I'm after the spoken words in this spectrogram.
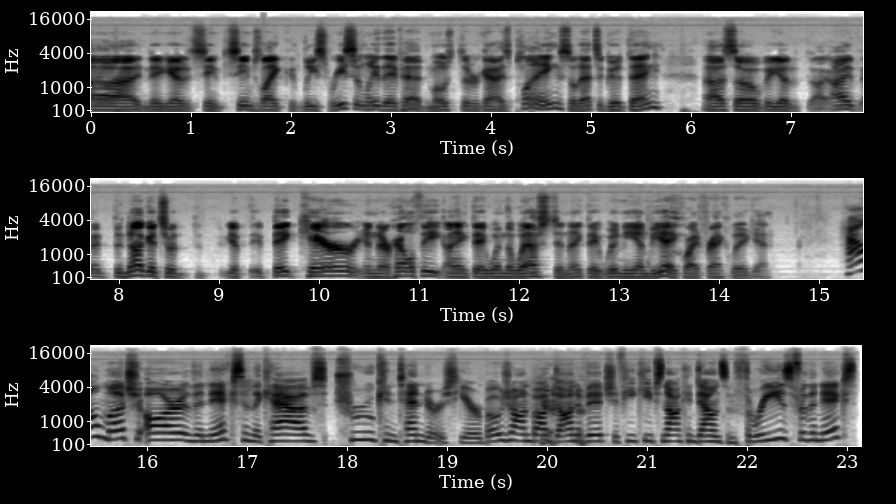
Uh, you know, it seems, seems like at least recently they've had most of their guys playing, so that's a good thing. Uh, so you know, I, I, the Nuggets are if, if they care and they're healthy, I think they win the West and I think they win the NBA. Quite frankly, again. How much are the Knicks and the Cavs true contenders here? Bojan Bogdanovic, if he keeps knocking down some threes for the Knicks,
